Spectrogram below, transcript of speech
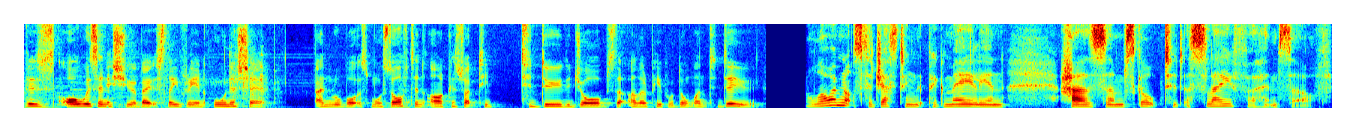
There's always an issue about slavery and ownership, and robots most often are constructed to do the jobs that other people don't want to do. Although I'm not suggesting that Pygmalion has um, sculpted a slave for himself,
